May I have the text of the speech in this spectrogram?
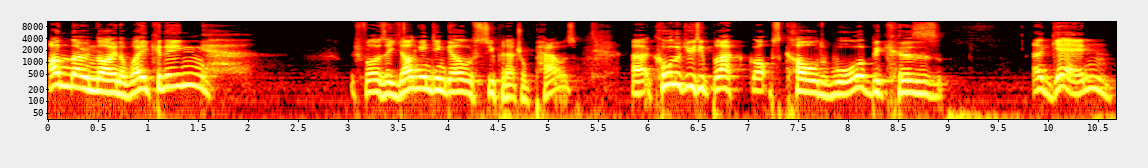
Unknown Nine Awakening, which follows a young Indian girl with supernatural powers. Uh, Call of Duty Black Ops Cold War, because again,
